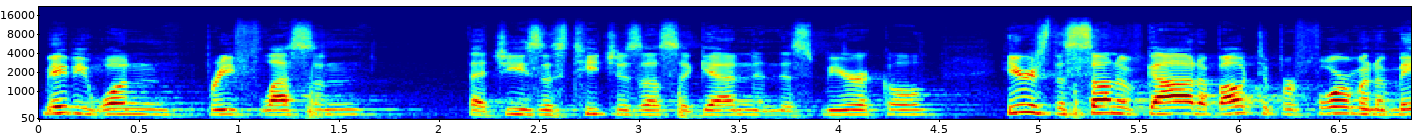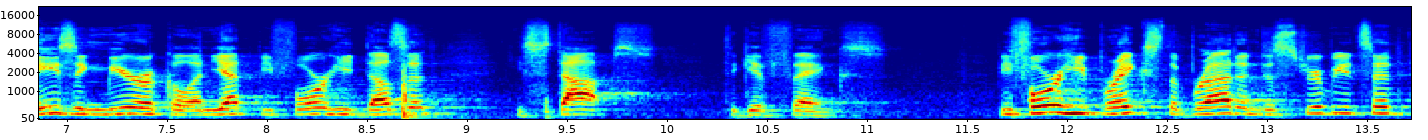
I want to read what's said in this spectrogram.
Maybe one brief lesson that Jesus teaches us again in this miracle. Here's the Son of God about to perform an amazing miracle, and yet before he does it, he stops to give thanks. Before he breaks the bread and distributes it,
